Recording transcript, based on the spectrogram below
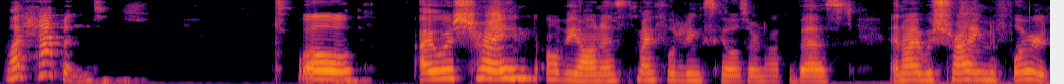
What happened? Well, I was trying, I'll be honest, my flirting skills are not the best. And I was trying to flirt,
